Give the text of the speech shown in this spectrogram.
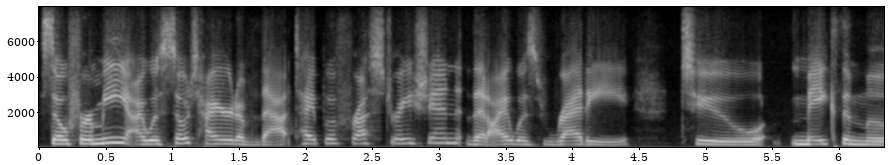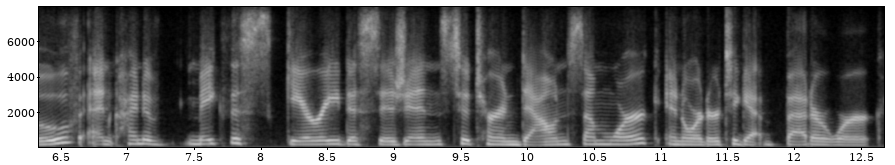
So for me, I was so tired of that type of frustration that I was ready to make the move and kind of make the scary decisions to turn down some work in order to get better work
